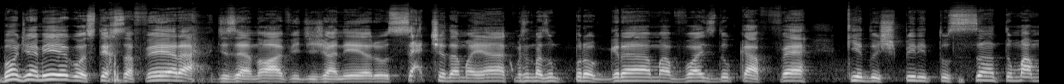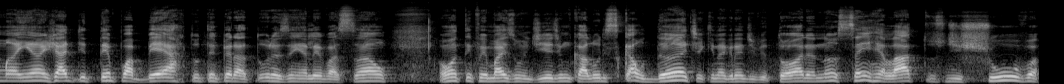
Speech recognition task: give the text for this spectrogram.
Bom dia, amigos. Terça-feira, 19 de janeiro, 7 da manhã, começando mais um programa Voz do Café aqui do Espírito Santo. Uma manhã já de tempo aberto, temperaturas em elevação. Ontem foi mais um dia de um calor escaldante aqui na Grande Vitória, não, sem relatos de chuva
